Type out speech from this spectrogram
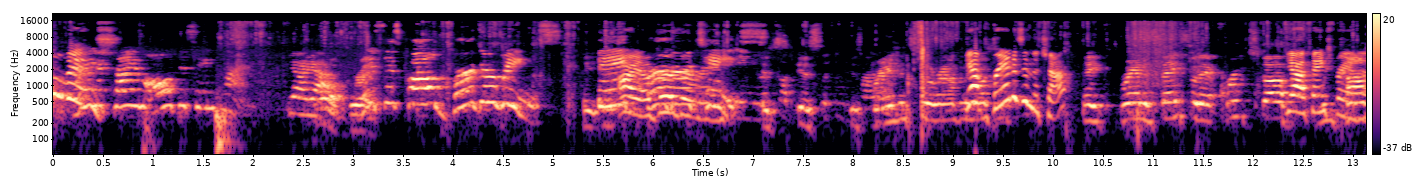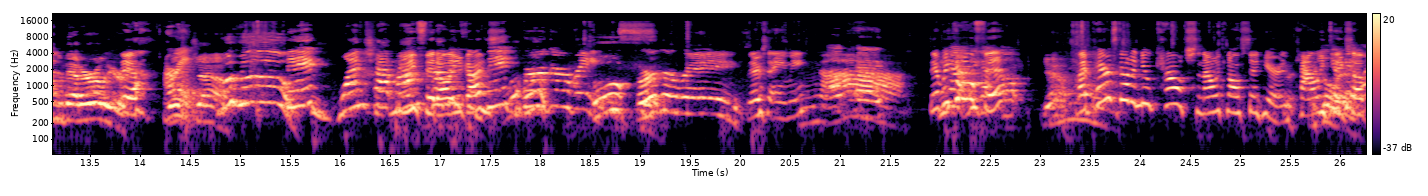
all We're gonna this. try them all at the same time. Yeah, yeah. Oh, great. This is called burger rings. Hey, Big All right, burger, burger taste. Is, is, is Brandon still around? Yeah, us? Brandon's in the chat. Hey, Brandon, thanks for that fruit stuff. Yeah, thanks, Brandon. we Brandon. pounded that earlier. Yeah. Great All right. job. Woohoo! Big one shot Can we fit all you guys? for Big Woohoo. burger rings. Ooh, burger rings. There's Amy. Nah. There we yeah, go, we Fit. Oh. Yeah. My parents got a new couch, so now we can all sit here. And Callie go takes up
